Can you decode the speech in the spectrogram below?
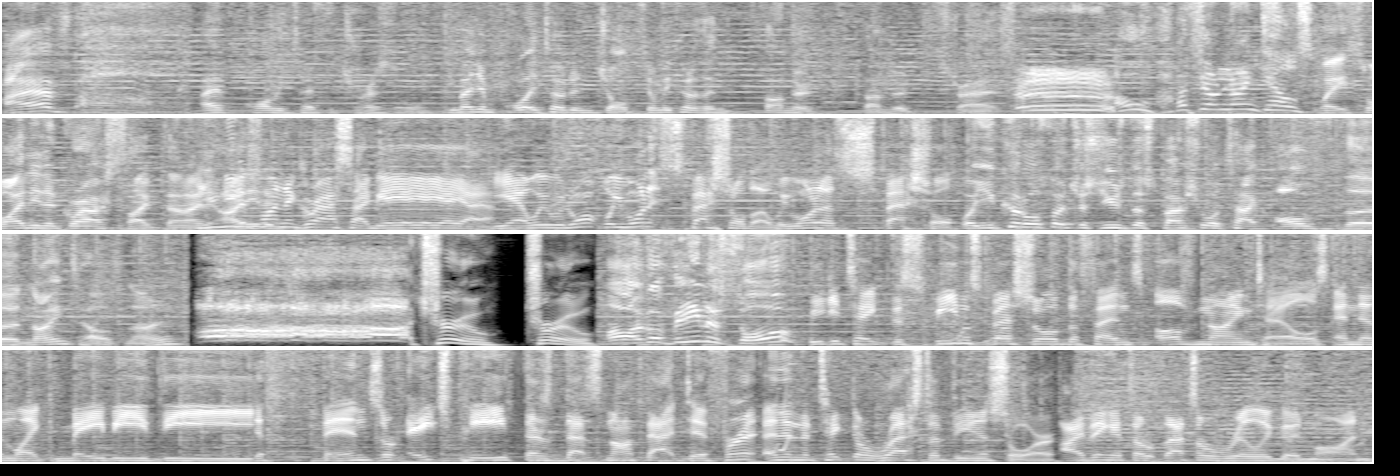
I have. Oh, I have Politoed for Drizzle. Imagine Politoed and Jolteon. Have done Thunder Thunder strats. Oh, I found Ninetales. Wait, so I need a grass type then. I, You need I to find a- a grass type. Yeah, yeah, yeah, yeah, yeah. We would want we want it special though. We want it special. Well, you could also just use the special attack of the Ninetales, no? Ah, true, true. Oh, I got Venusaur! We could take the speed and special defense of Ninetales, and then like maybe the defense or HP. There's that's not that different, and then to take the rest of Venusaur. I think it's a that's a really good mon.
